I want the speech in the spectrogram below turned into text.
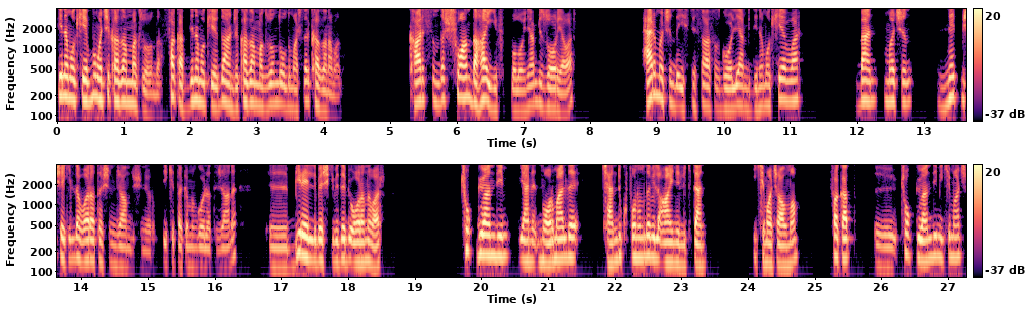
Dinamo Kiev bu maçı kazanmak zorunda. Fakat Dinamo Kiev daha önce kazanmak zorunda olduğu maçları kazanamadı. Karşısında şu an daha iyi futbol oynayan bir Zorya var. Her maçında istisnasız gol yiyen bir Dinamo Kiev var. Ben maçın net bir şekilde VAR'a taşınacağını düşünüyorum. İki takımın gol atacağını. Ee, 1.55 gibi de bir oranı var. Çok güvendiğim yani normalde kendi kuponumda bile aynı ligden iki maç almam. Fakat e, çok güvendiğim iki maç.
